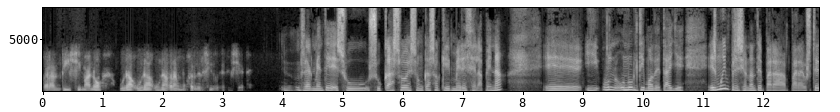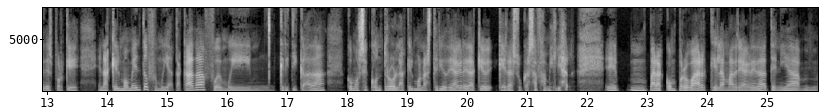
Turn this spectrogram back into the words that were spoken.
grandísima, ¿no? Una, una, una gran mujer del siglo XVII realmente su, su caso es un caso que merece la pena eh, y un, último detalle, es muy impresionante para, para ustedes porque en aquel momento fue muy atacada, fue muy mm, criticada, cómo se controla aquel monasterio de Ágreda, que, era su casa familiar, eh, mm, para comprobar que la Madre Ágreda tenía, mm,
